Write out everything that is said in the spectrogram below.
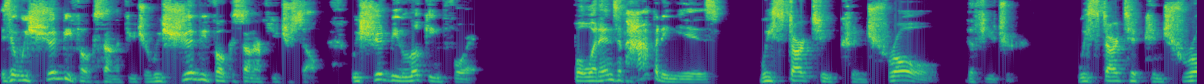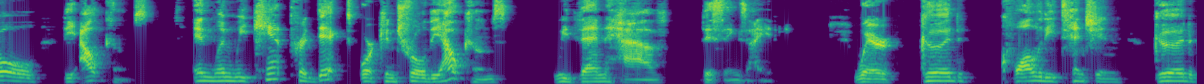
is that we should be focused on the future. We should be focused on our future self. We should be looking for it. But what ends up happening is we start to control the future. We start to control the outcomes. And when we can't predict or control the outcomes, we then have this anxiety where good quality tension, good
